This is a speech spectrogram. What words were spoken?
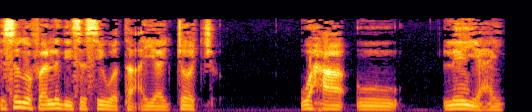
Isagoo faalladiisa sii wata ayaa george. Waxa uu leeyahay.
